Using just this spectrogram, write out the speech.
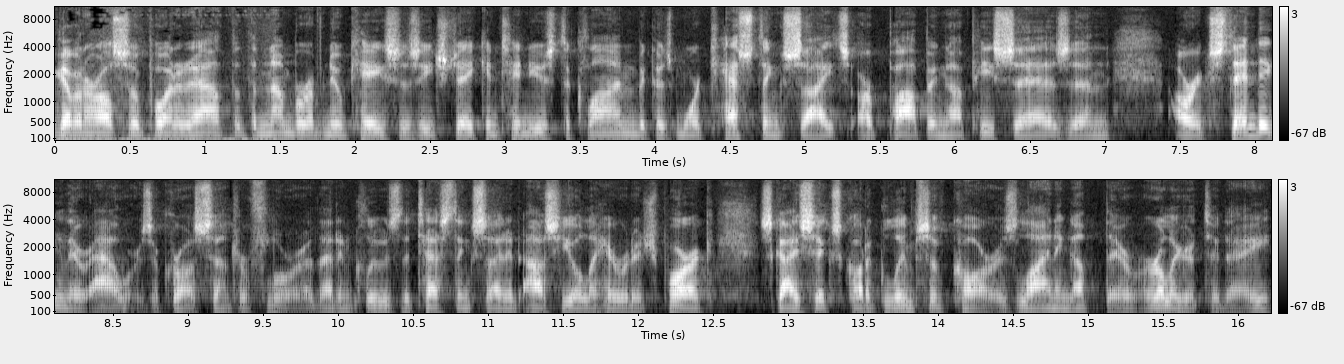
The governor also pointed out that the number of new cases each day continues to climb because more testing sites are popping up, he says, and are extending their hours across Central Florida. That includes the testing site at Osceola Heritage Park. Sky 6 caught a glimpse of cars lining up there earlier today.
